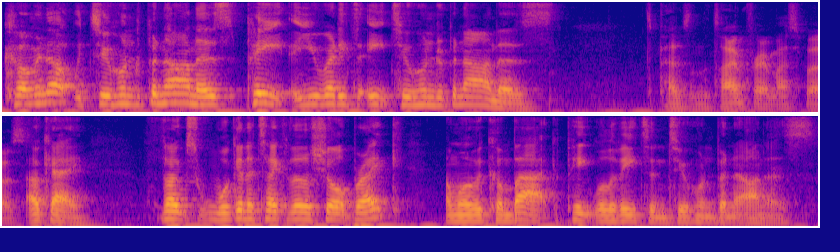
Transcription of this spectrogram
coming up with 200 bananas. Pete, are you ready to eat 200 bananas? Depends on the time frame, I suppose. Okay, folks, we're going to take a little short break, and when we come back, Pete will have eaten 200 bananas.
